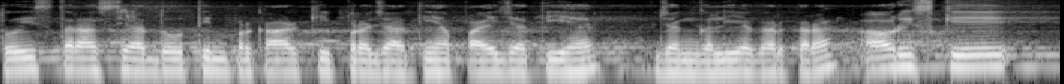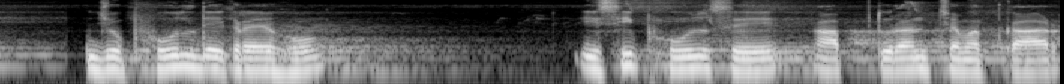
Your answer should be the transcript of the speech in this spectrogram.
तो इस तरह से दो तीन प्रकार की प्रजातियाँ पाई जाती है, जंगली अगर अगरकरा और इसके जो फूल देख रहे हो, इसी फूल से आप तुरंत चमत्कार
